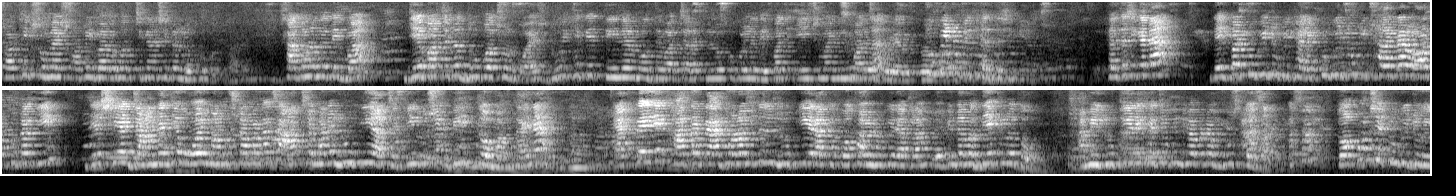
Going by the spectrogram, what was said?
সঠিক সময়ে সঠিকভাবে হচ্ছে কিনা সেটা লক্ষ্য করতে হবে। সাধারণত দেখবা, যে বাচ্চাটা দু বছর বয়স, দুই থেকে তিনের মধ্যে বাচ্চারা লক্ষ্য করলে দেখবা এই সময় কিন্তু বাচ্চা টুপি টুপি খেলতে শিখে। খেলতে শিখে না? দেখবা টুকি টুকি খেলে। টুকি টুকি খেলাটার অর্থটা কি? যে সে জানে যে ওই মানুষটা আমার কাছে আছে মানে লুকিয়ে আছে, কিন্তু সে বিদ্যমান, তাই না? একটাই যে খাতাটা ধরো, আমি যদি লুকিয়ে রাখি, কোথাও লুকিয়ে রাখলাম, ও কিন্তু আমার দেখল তো। আমি লুকিয়ে রেখেছি কিন্তু ব্যাপারটা বুঝতে পারে। তখন সে টুকি টুকি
